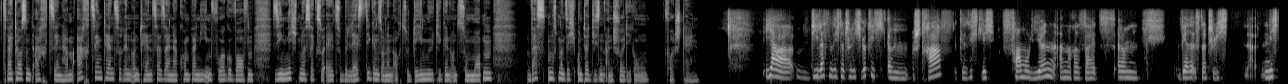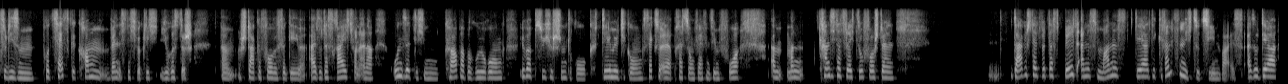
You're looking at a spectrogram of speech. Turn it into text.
2018 haben 18 Tänzerinnen und Tänzer seiner Kompanie ihm vorgeworfen, sie nicht nur sexuell zu belästigen, sondern auch zu demütigen und zu mobben. Was muss man sich unter diesen Anschuldigungen vorstellen? Ja, die lassen sich natürlich wirklich ähm, strafgerichtlich formulieren. Andererseits ähm, wäre es natürlich nicht zu diesem Prozess gekommen, wenn es nicht wirklich juristisch ähm, starke Vorwürfe gäbe. Also das reicht von einer unsittlichen Körperberührung über psychischen Druck, Demütigung, sexuelle Erpressung werfen sie ihm vor. Ähm, man kann sich das vielleicht so vorstellen, dargestellt wird das Bild eines Mannes, der die Grenzen nicht zu ziehen weiß, also der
